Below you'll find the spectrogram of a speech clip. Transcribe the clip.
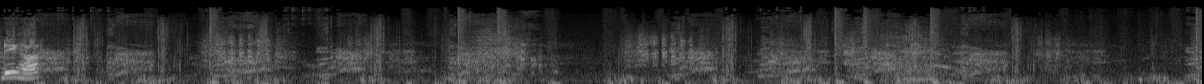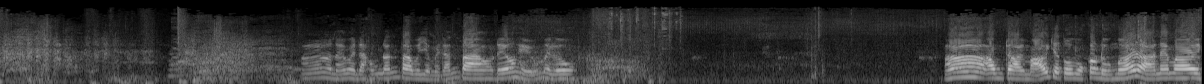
Điên hả? Đánh tao bây giờ mày đánh tao đéo hiểu mày luôn. À, ông trời mở cho tôi một con đường mới rồi anh em ơi.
